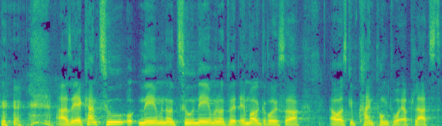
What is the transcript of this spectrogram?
Danke. Also er kann zunehmen und zunehmen und wird immer größer, aber es gibt keinen Punkt, wo er platzt.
